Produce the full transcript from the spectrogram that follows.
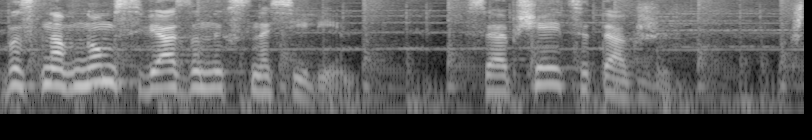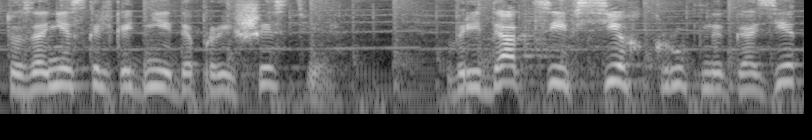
в основном связанных с насилием. Сообщается также, что за несколько дней до происшествия в редакции всех крупных газет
